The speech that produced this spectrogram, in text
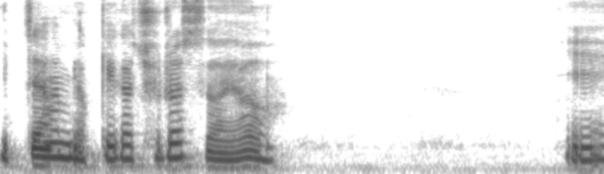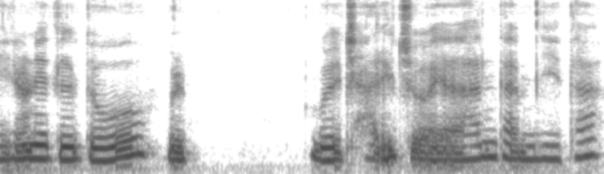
입장은 몇 개가 줄었어요. 예, 이런 애들도 물, 물 잘 주어야 한답니다.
